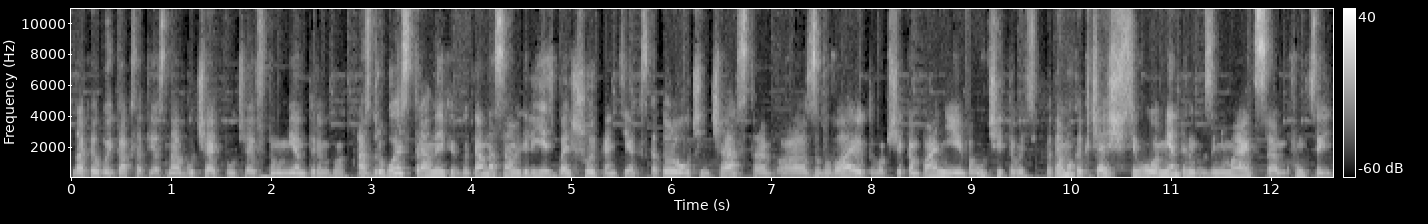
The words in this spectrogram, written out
да, как бы и как, соответственно, обучать, получается, этому менторингу. А с другой стороны, как бы там на самом деле есть большой контекст, которого очень часто э, забывают вообще компании учитывать. Потому как чаще всего менторинг занимается функцией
